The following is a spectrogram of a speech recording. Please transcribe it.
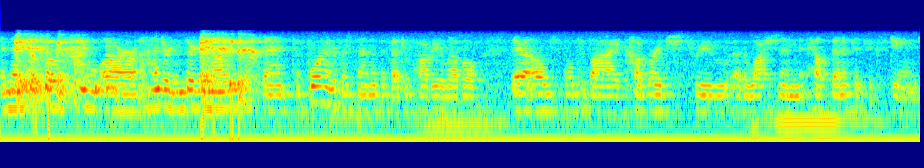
And then for folks who are 139% to 400% of the federal poverty level, they're eligible to buy coverage through uh, the Washington Health Benefits Exchange.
